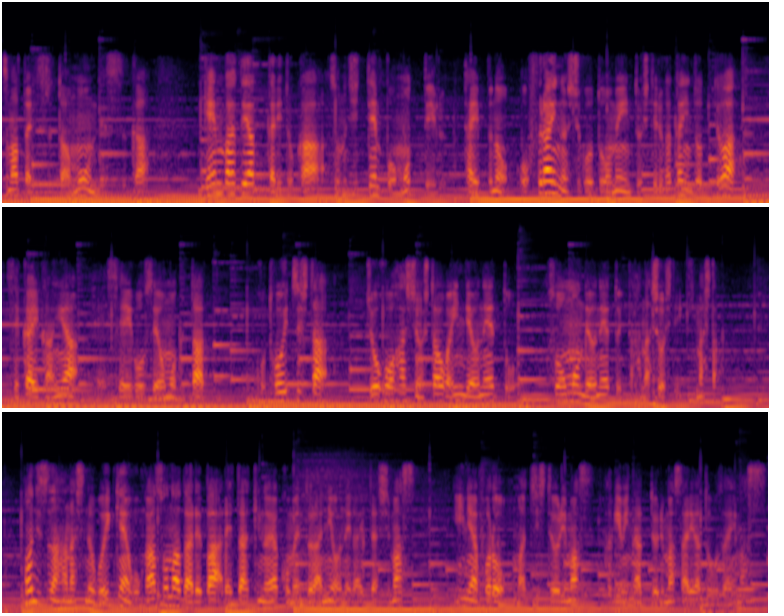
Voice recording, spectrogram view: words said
集まったりするとは思うんですが、現場であったりとか、その実店舗を持っているタイプのオフラインの仕事をメインとしている方にとっては、世界観や整合性を持ったこう統一した情報発信をした方がいいんだよねと、そう思うんだよねといった話をしていきました。本日の話のご意見やご感想などあれば、レター機能やコメント欄にお願いいたします。いいねやフォローお待ちしております。励みになっております。ありがとうございます。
